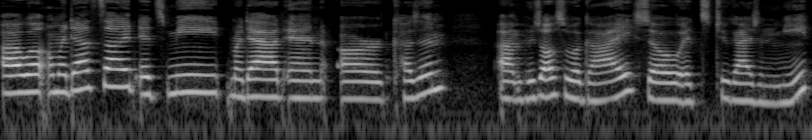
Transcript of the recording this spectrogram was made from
Uh, well, on my dad's side, it's me, my dad, and our cousin, um, who's also a guy. So it's two guys and me.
